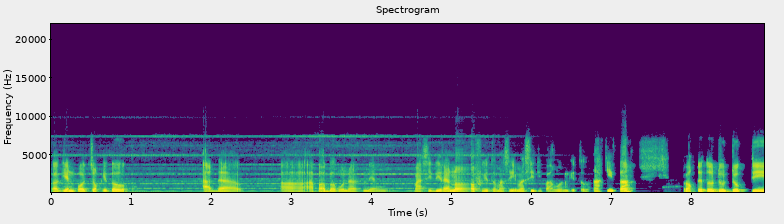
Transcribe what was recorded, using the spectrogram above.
bagian pojok itu ada uh, apa bangunan yang masih direnov gitu, masih masih dibangun gitu. Nah kita waktu itu duduk di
